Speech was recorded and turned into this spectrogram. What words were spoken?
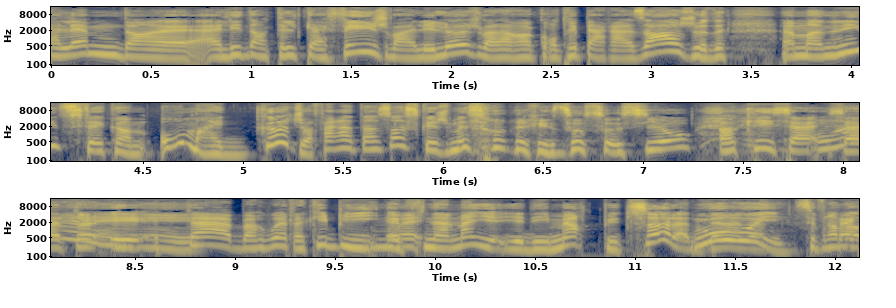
elle aime dans, aller dans tel café, je vais aller là, je vais la rencontrer par hasard. Je veux dire, à un moment donné, tu fais comme, oh my God, je vais faire attention à ce que je mets sur les réseaux sociaux. OK, ça, ça Ouais. et tabarouette, OK, puis euh, finalement, il y, a- il y a des meurtres puis tout ça Oui, là-dedans. oui, là. c'est vraiment.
